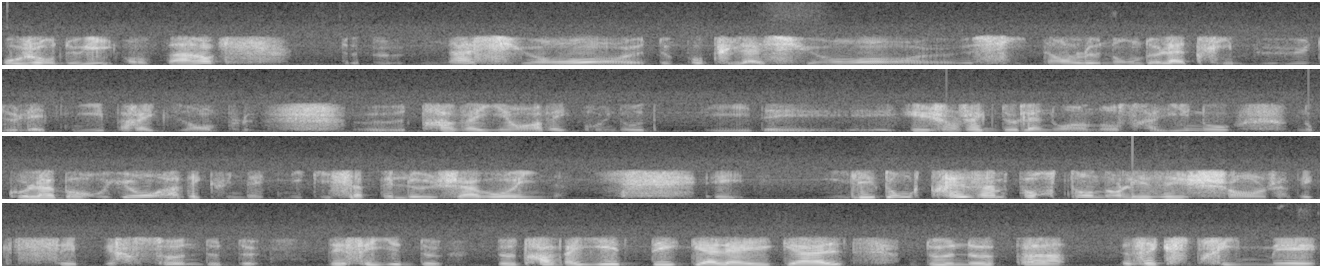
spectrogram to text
aujourd'hui on parle de nations, euh, de populations, citant le nom de la tribu, de l'ethnie par exemple, travaillant avec Bruno David et, Jean-Jacques Delannoy en Australie, nous, nous collaborions avec une ethnie qui s'appelle le Jawoin. Et il est donc très important dans les échanges avec ces personnes de- de- d'essayer de, de travailler d'égal à égal, de ne pas exprimer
